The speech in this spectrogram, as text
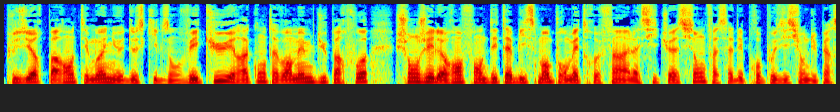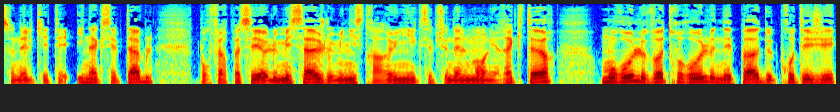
Plusieurs parents témoignent de ce qu'ils ont vécu et racontent avoir même dû parfois changer leur enfant d'établissement pour mettre fin à la situation face à des propositions du personnel qui étaient inacceptables. Pour faire passer le message, le ministre a réuni exceptionnellement les recteurs. Mon rôle, votre rôle n'est pas de protéger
